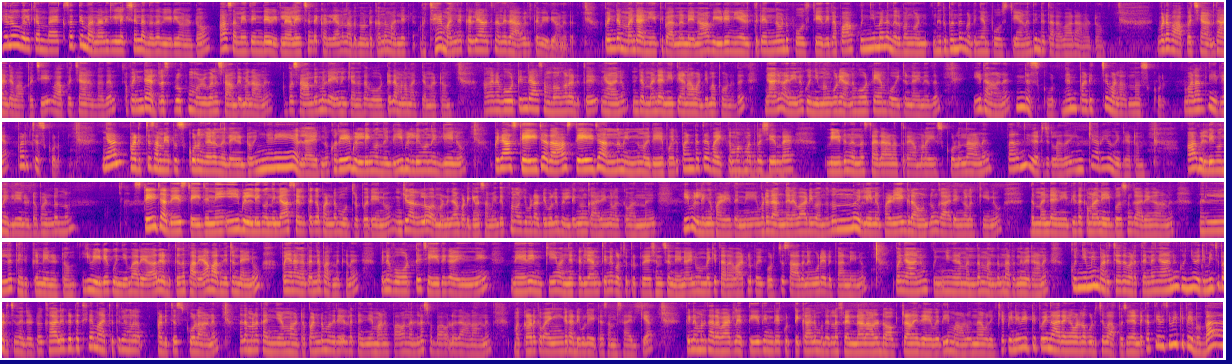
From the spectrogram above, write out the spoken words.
Hello welcome back സത്യം പറഞ്ഞാൽ ഈ ഇലക്ഷന്റെ അന്നത്തെ വീഡിയോ ആണ് കേട്ടോ ആ സമയത്ത് എന്റെ വീട്ടിലെ ഇളയച്ചന്റെ കല്യാണം നടന്നുകൊണ്ടിരിക്കുന്ന മല്ല മറ്റേ മഞ്ഞ കല്യാണത്തിന് അന്ന് രാവിലത്തെ വീഡിയോ ആണിത്. അപ്പോൾ എന്റെ അമ്മേന്റെ അനിയത്തി പറഞ്ഞിട്ടുണ്ടായിരുന്നു ആ വീഡിയോ നീ എടുത്തിട്ട് എന്തുകൊണ്ട് പോസ്റ്റ് ചെയ്തില്ല? അപ്പോൾ ആ കുഞ്ഞിമ്മേന്റെ നിർബന്ധം കൊണ്ട് നിർബന്ധം കൊണ്ട് ഞാൻ പോസ്റ്റ് ചെയ്യുകയാണ് ഇതിന്റെ തറവാടാണ് കേട്ടോ ഇവിടെ വാപ്പച്ചിയാണ് ഇതാണ് എന്റെ വാപ്പച്ചി വാപ്പച്ചിയാണുള്ളത്. അപ്പോൾ എന്റെ അഡ്രസ് പ്രൂഫ് മുഴുവൻ സ്റ്റാമ്പിമലാണ് അപ്പോൾ സ്റ്റാമ്പിമലായിരുന്നു എനിക്ക് അന്നത്തെ വോട്ട് നമ്മളെ മറ്റമ്മ കേട്ടോ. അങ്ങനെ വോട്ടിന്റെ ആ സംഭവങ്ങളെടുത്ത് ഞാനും എന്റെ അമ്മേന്റെ അനിയത്തിയാണ് ആ വണ്ടിമ്മ പോണത്. ഞാനും അനിയനും കുഞ്ഞിമ്മയും കൂടിയാണ് വോട്ട് ചെയ്യാൻ പോയിട്ടുണ്ടായിരുന്നത്. ഇതാണ് എന്റെ സ്കൂൾ. ഞാൻ പഠിച്ച് വളർന്ന സ്കൂൾ. വളർന്നില്ല പഠിച്ച സ്കൂൾ. ഞാൻ പഠിച്ച സമയത്ത് സ്കൂൾ ഇങ്ങനെയൊന്നും ഇല്ലേനു കേട്ടോ. ഇങ്ങനെയല്ലായിരുന്നു. കുറേ ബിൽഡിംഗ് ഒന്നും ഇല്ല. ഈ ബിൽഡിംഗ് ഒന്നും ഇല്ലേനു. പിന്നെ ആ സ്റ്റേജ് അതാ ആ സ്റ്റേജ് അന്നും ഇന്നും ഒരേപോലെ. പണ്ടത്തെ വൈക്കം മുഹമ്മദ് ബഷീറിന്റെ വീട് നിന്ന സ്ഥലമാണ് അത്ര നമ്മളെ ഈ സ്കൂളിൽ നിന്നാണ് പറഞ്ഞു കേട്ടിട്ടുള്ളത്. എനിക്കറിയൊന്നുമില്ല കേട്ടോ. ആ ബിൽഡിംഗ് ഒന്നും ഇല്ലേനു കേട്ടോ പണ്ടൊന്നും. സ്റ്റേജ് അതേ സ്റ്റേജ് തന്നെ. ഈ ബിൽഡിംഗ് ഒന്നുമില്ല ആ സ്ഥലത്തൊക്കെ പണ്ട് മൂത്രപ്പുരയേനു. എനിക്ക് നല്ല ഓർമ്മയുണ്ട് ഞാൻ പഠിക്കുന്ന സമയത്ത്. ഇപ്പോൾ നോക്കി ഇവിടെ അടിപൊളി ബിൽഡിങ്ങും കാര്യങ്ങളൊക്കെ വന്ന് ഈ ബിൽഡിങ് പഴയ തന്നെ ഇവിടെ ഒരു അംഗനവാടി വന്നു. ഇതൊന്നും ഇല്ലേനു. പഴയ ഗ്രൗണ്ടും കാര്യങ്ങളൊക്കെയേനു. ഇതമ്മന്റെ അനിയത്തി ഇതൊക്കെ നമ്മളെ നെയ്ബേഴ്സും കാര്യങ്ങളാണ്. നല്ല തിരക്കുണ്ടായിരുന്നു കേട്ടോ ഈ വീഡിയോ കുഞ്ഞിമ്മ അറിയാതെ എടുത്തെന്ന് പറയാൻ പറഞ്ഞിട്ടുണ്ടായിരുന്നു. അപ്പോൾ ഞാൻ അങ്ങനെ തന്നെ പറഞ്ഞിരിക്കണേ പിന്നെ വോട്ട് ചെയ്ത് കഴിഞ്ഞ് നേരെ എനിക്ക് മഞ്ഞ കല്യാണത്തിന് കുറച്ച് പ്രിപ്പറേഷൻസ് ഉണ്ടായിരുന്നു. അതിന് മുമ്പേക്ക് തറവാട്ടിൽ പോയി കുറച്ച് സാധനം കൂടി എടുക്കാണ്ടേനും അപ്പോൾ ഞാനും കുഞ്ഞിങ്ങനെ മന്ദം മന്ദം നടന്നു വരാണ്. കുഞ്ഞുമ്മയും പഠിച്ചത് ഇവിടെ തന്നെ. ഞാനും കുഞ്ഞും ഒരുമിച്ച് പഠിച്ചതല്ല കേട്ടോ. കാലഘട്ടത്തിലെ മാറ്റത്തിൽ ഞങ്ങൾ പഠിച്ച സ്കൂളാണ് അത് നമ്മളെ കന്യമ്മ കേട്ടോ. പണ്ട് മുതലേ ഉള്ള കന്യമാണ് പാവം നല്ല സ്വഭാവമുള്ള ഒരാളാണ്. മക്കളോടൊക്കെ ഭയങ്കര അടിപൊളിയായിട്ടാണ് സംസാരിക്കുക പിന്നെ നമ്മൾ തറവാട്ടിൽ എത്തിയതിന്റെ കുട്ടിക്കാലം മുതലുള്ള ഫ്രണ്ടാണ് ആൾ ഡോക്ടറാണ് രേവതി മാളു എന്നാണ് വിളിക്കുക പിന്നെ വീട്ടിൽ പോയി നാരങ്ങ വെള്ളം കുടിച്ച് വാപ്പച്ചു രണ്ട് കത്തി അടിച്ച് വീട്ടിൽ പോയി. ബൈ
